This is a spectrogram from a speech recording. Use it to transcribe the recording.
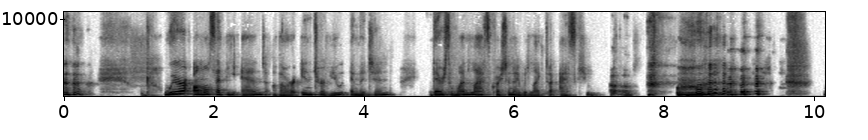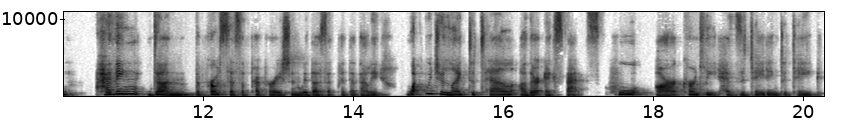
We're almost at the end of our interview, Imogen there's one last question I would like to ask you. Uh-oh. Having done the process of preparation with us at Prêt à Parler, what would you like to tell other expats who are currently hesitating to take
